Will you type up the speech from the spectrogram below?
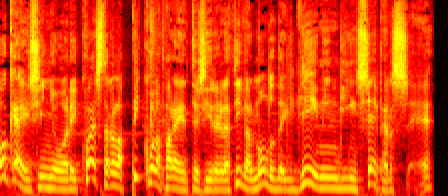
Ok signori, questa era la piccola parentesi relativa al mondo del gaming in sé per sé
